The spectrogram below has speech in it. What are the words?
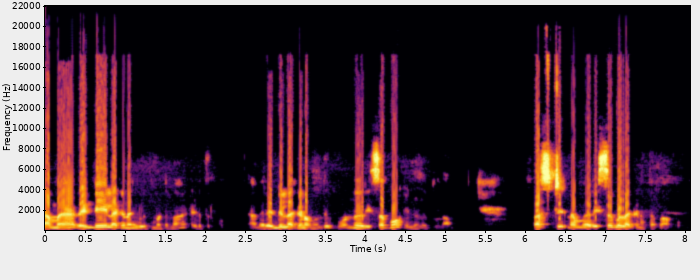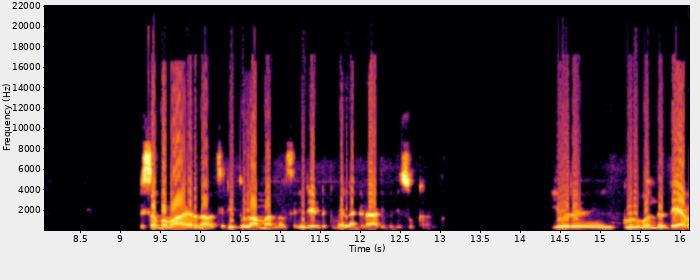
நம்ம ரெண்டே லக்னங்களுக்கு மட்டும்தான் எடுத்திருக்கோம். அந்த ரெண்டு லக்னம் வந்து ஒண்ணு ரிஷபம் இன்னொன்னு துலாம். ஃபர்ஸ்ட் நம்ம ரிஷப லக்னத்தை பார்ப்போம். ரிஷபமா இருந்தாலும் சரி துலாமா இருந்தாலும் சரி ரெண்டுக்குமே லக்னாதிபதி சுக்கரன் தான். இவரு குரு வந்து தேவ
